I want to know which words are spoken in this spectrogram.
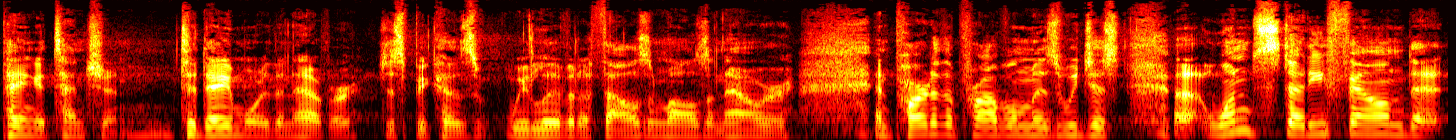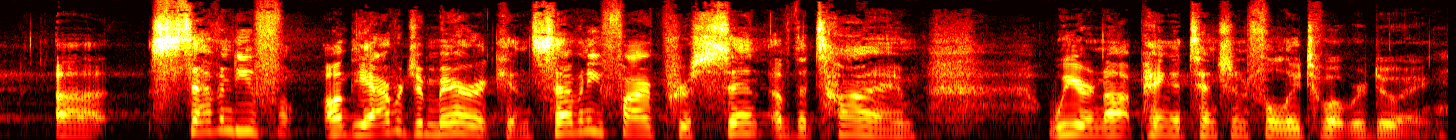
paying attention today more than ever just because we live at a thousand miles an hour. And part of the problem is we just, uh, one study found that uh, 70, on the average American, 75% of the time, we are not paying attention fully to what we're doing.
